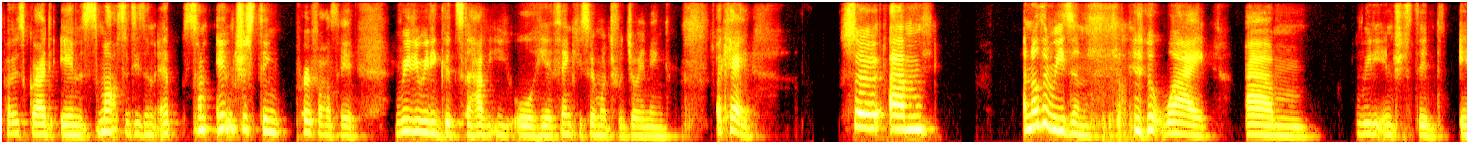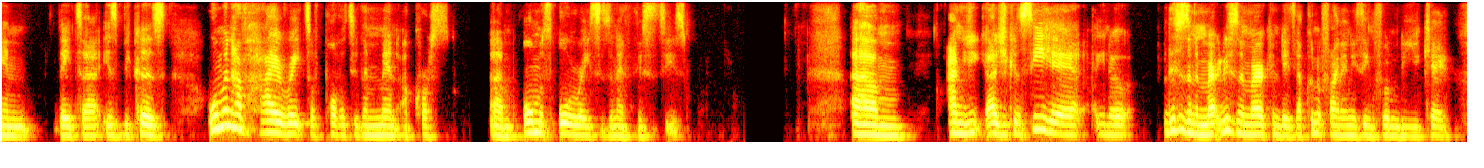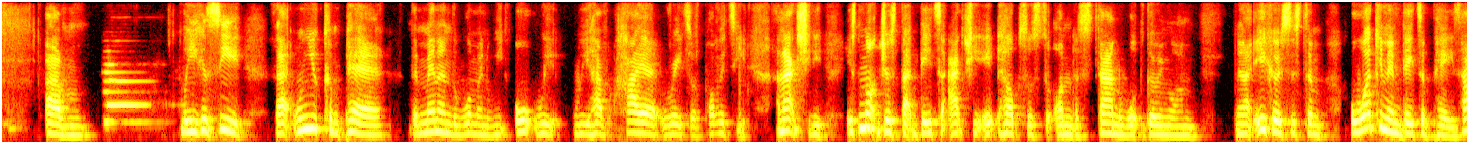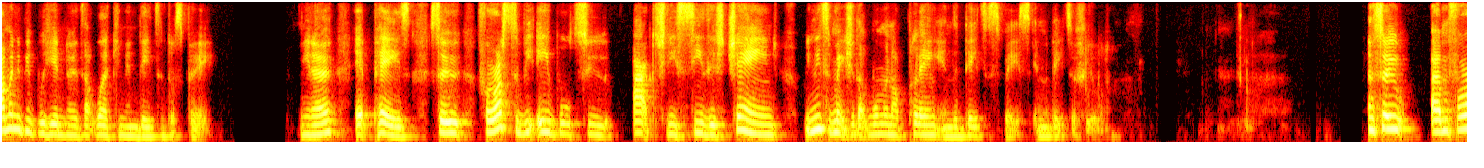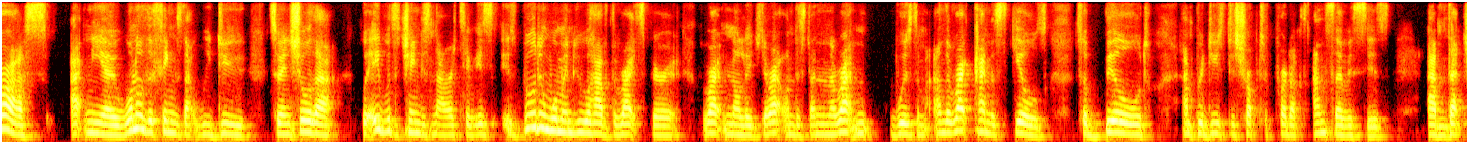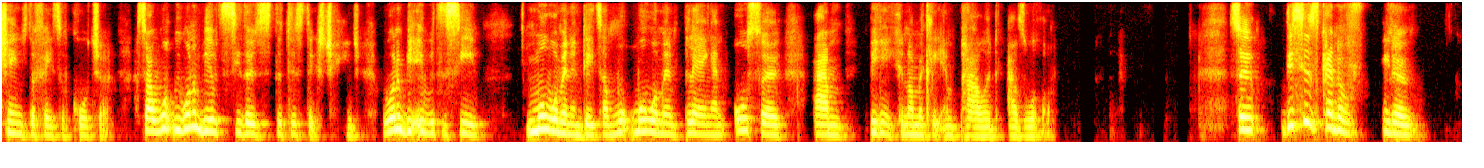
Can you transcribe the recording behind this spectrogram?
postgrad in smart cities and some interesting profiles here. Really, really good to have you all here. Thank you so much for joining. Okay, so um, another reason why um really interested in data is because women have higher rates of poverty than men across um, almost all races and ethnicities. Um, and you, as you can see here, you know, this is an American, this is American data. I couldn't find anything from the UK. Um, but you can see that when you compare the men and the women, we we we have higher rates of poverty. And actually, it's not just that data. Actually, it helps us to understand what's going on in our ecosystem, working in data pays. How many people here know that working in data does pay? You know, it pays. So for us to be able to actually see this change, we need to make sure that women are playing in the data space, in the data field. And so um, for us at Niyo, one of the things that we do to ensure that we're able to change this narrative is, is building women who have the right spirit, the right knowledge, the right understanding, the right wisdom, and the right kind of skills to build and produce disruptive products and services um, that change the face of culture. So want, we want to be able to see those statistics change. We want to be able to see more women in data, more, more women playing, and also um, being economically empowered as well. So this is kind of, you know,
